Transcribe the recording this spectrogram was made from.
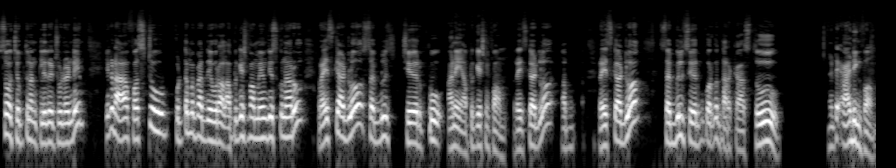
సో చెప్తున్నాను క్లియర్గా చూడండి. ఇక్కడ ఫస్ట్ కుటుంబ పెద్ద వివరాలు. అప్లికేషన్ ఫామ్ ఏం తీసుకున్నారు? రైస్ కార్డులో సభ్యులు చేర్పు అనే అప్లికేషన్ ఫామ్. రైస్ కార్డులో రైస్ కార్డులో సభ్యులు చేర్పు కొరకు దరఖాస్తు. అంటే యాడింగ్ ఫామ్.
